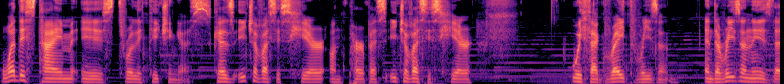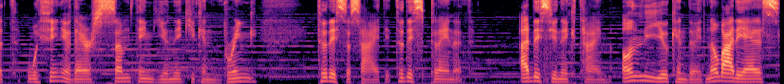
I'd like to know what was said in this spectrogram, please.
what this time is truly teaching us because each of us is here on purpose each of us is here with a great reason and the reason is that within you there's something unique you can bring to this society to this planet at this unique time. Only you can do it, nobody else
